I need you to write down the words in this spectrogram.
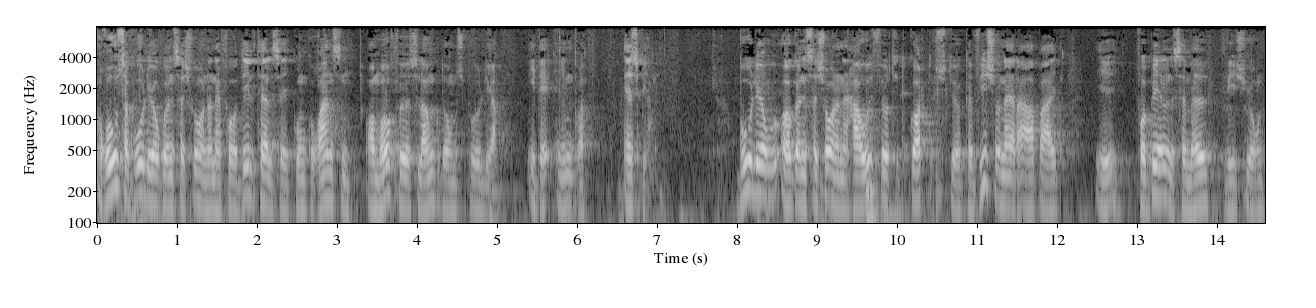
roser boligorganisationerne for deltagelse i konkurrencen om opførsel af ungdomsboliger i det indre Esbjerg. Boligorganisationerne har udført et godt stykke visionært arbejde i forbindelse med Vision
